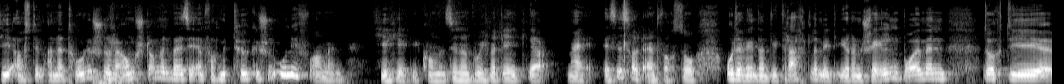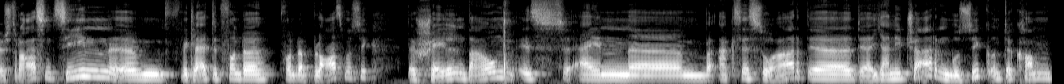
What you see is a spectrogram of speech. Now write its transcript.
die aus dem anatolischen Raum stammen, weil sie einfach mit türkischen Uniformen hierher gekommen sind. Und wo ich mir denke, ja, mei, es ist halt einfach so. Oder wenn dann die Trachtler mit ihren Schellenbäumen durch die Straßen ziehen, ähm, begleitet von der, von der Blasmusik. Der Schellenbaum ist ein ähm, Accessoire der, der Janitscharenmusik und der kam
